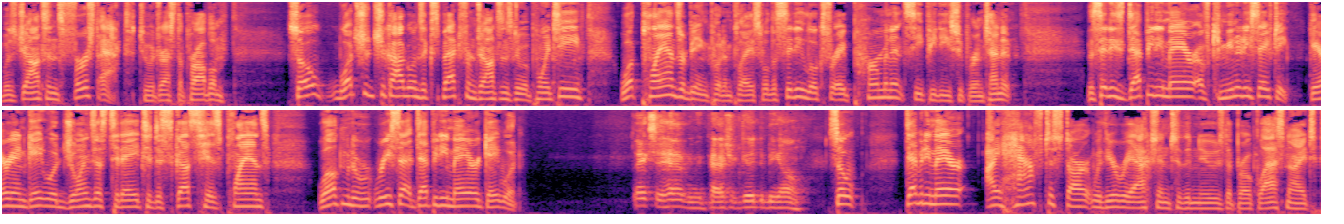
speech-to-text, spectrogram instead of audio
was Johnson's first act to address the problem. So, what should Chicagoans expect from Johnson's new appointee? What plans are being put in place while the city looks for a permanent CPD superintendent? The city's deputy mayor of community safety, Garien Gatewood, joins us today to discuss his plans. Welcome to Reset, Deputy Mayor Gatewood. Thanks for having me, Patrick. Good to be on. So, Deputy Mayor, I have to start with your reaction to the news that broke last night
